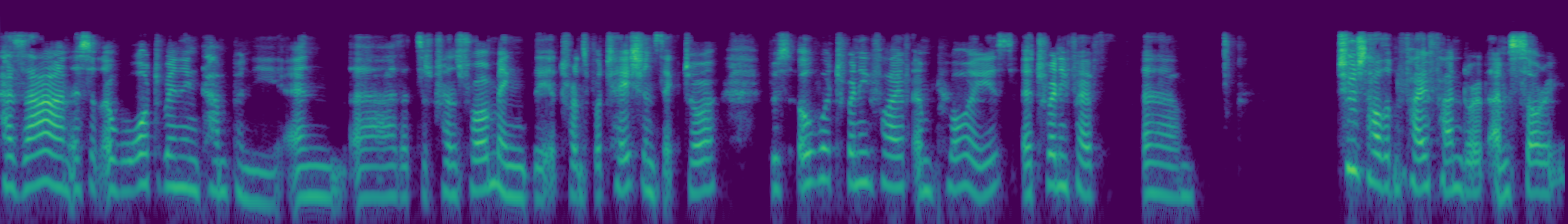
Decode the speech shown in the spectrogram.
Karsan is an award-winning company, and uh, that's transforming the transportation sector with over 25 employees, uh, 25, um, 2,500. I'm sorry,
